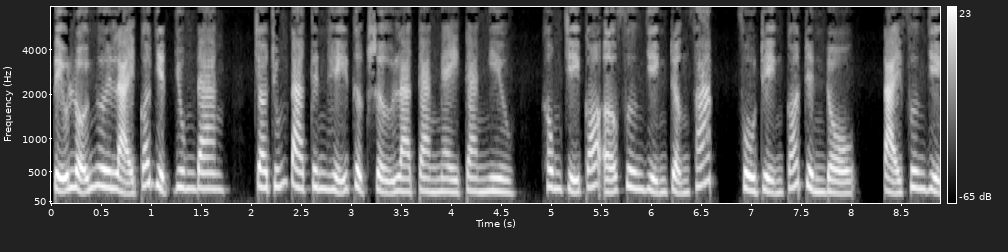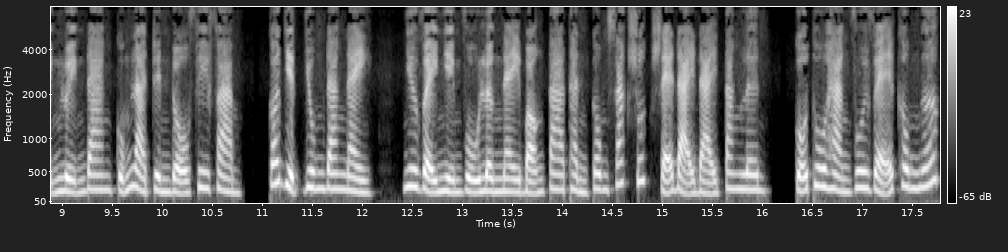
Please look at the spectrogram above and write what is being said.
tiểu lỗi ngươi lại có dịch dung đan, cho chúng ta kinh hỉ thực sự là càng ngày càng nhiều, không chỉ có ở phương diện trận pháp, phù triện có trình độ, tại phương diện luyện đan cũng là trình độ phi phàm, có dịch dung đan này, như vậy nhiệm vụ lần này bọn ta thành công xác suất sẽ đại đại tăng lên, cổ thu hàng vui vẻ không ngớt,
